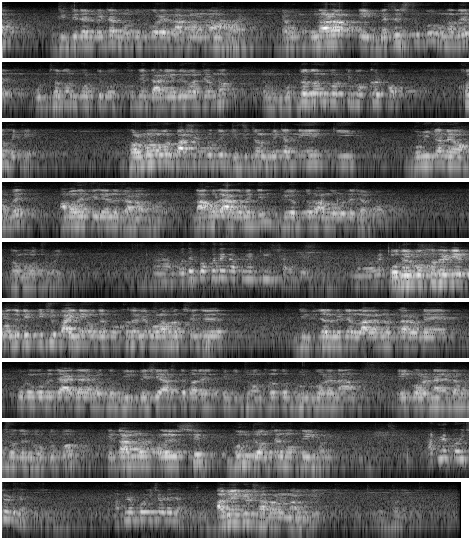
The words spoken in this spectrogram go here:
ডিজিটাল মিটার নতুন করে লাগানো না হয়। এবং ওনারা এই মেসেজটুকু ওনাদের ঊর্ধ্বতন কর্তৃপক্ষকে দাঁড়িয়ে দেওয়ার জন্য এবং ঊর্ধ্বতন কর্তৃপক্ষের পক্ষ থেকে ধর্মনগরবাসীর প্রতি ডিজিটাল মিটার নিয়ে কি ভূমিকা নেওয়া হবে আমাদেরকে যেন জানানো হয়। না হলে আগামী দিন বৃহত্তর আন্দোলনে যাব আমরা। ধন্যবাদ সবাইকে। ওদের পক্ষ থেকে আপনার? মানে কি ওদের পক্ষ থেকে পজিটিভ কিছু পাইনি ওদের পক্ষ থেকে বলা হচ্ছে যে ডিজিটাল মিটার লাগানোর কারণে কোনো কোনো জায়গায় হয়তো বিল বেশি আসতে পারে কিন্তু যন্ত্র তো ভুল করে না এই করে না এটা হচ্ছে ওদের বক্তব্য। কিন্তু আমরা বলে এসেছি ভুল যন্ত্রের মধ্যেই হয়। আপনার পরিচয়টা জানতে চাই। আপনার পরিচয়টা জানতে চাই। আমি একজন সাধারণ নাগরিক। ধন্যবাদ।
